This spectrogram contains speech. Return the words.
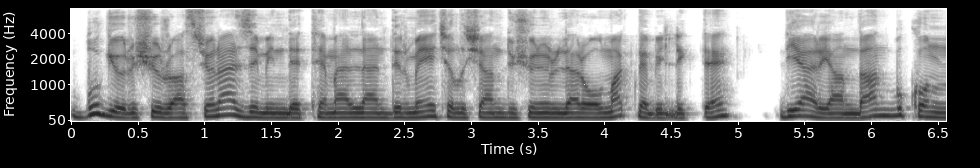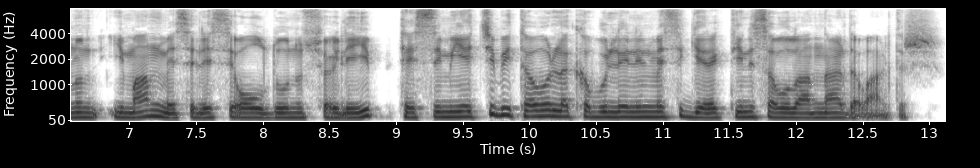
Bu görüşü rasyonel zeminde temellendirmeye çalışan düşünürler olmakla birlikte diğer yandan bu konunun iman meselesi olduğunu söyleyip teslimiyetçi bir tavırla kabullenilmesi gerektiğini savunanlar da vardır.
